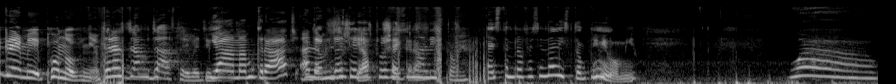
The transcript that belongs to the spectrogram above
zagrajmy ponownie. Teraz Jump Duster będzie Ja grać. mam grać, ale Jump przecież Duster ja jest przegram. profesjonalistą. Ja jestem profesjonalistą, nie miło mi. Wow.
